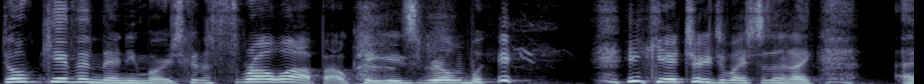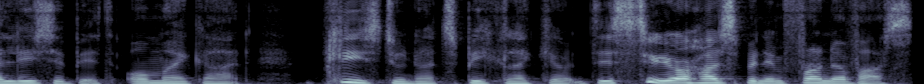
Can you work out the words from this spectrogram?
Don't give him anymore. He's going to throw up. Okay, he's real weak. he can't drink too much. So they're like, Elizabeth, oh my God. Please do not speak like your, this to your husband in front of us.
